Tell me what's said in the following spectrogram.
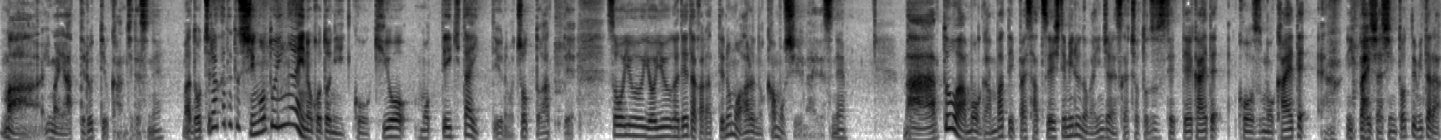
まあ今やってるっていう感じですね。まあ、どちらかというと仕事以外のことにこう気を持っていきたいっていうのもちょっとあってそういう余裕が出たからっていうのもあるのかもしれないですね。まああとはもう頑張っていっぱい撮影してみるのがいいんじゃないですかちょっとずつ設定変えて構図も変えて いっぱい写真撮ってみたら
